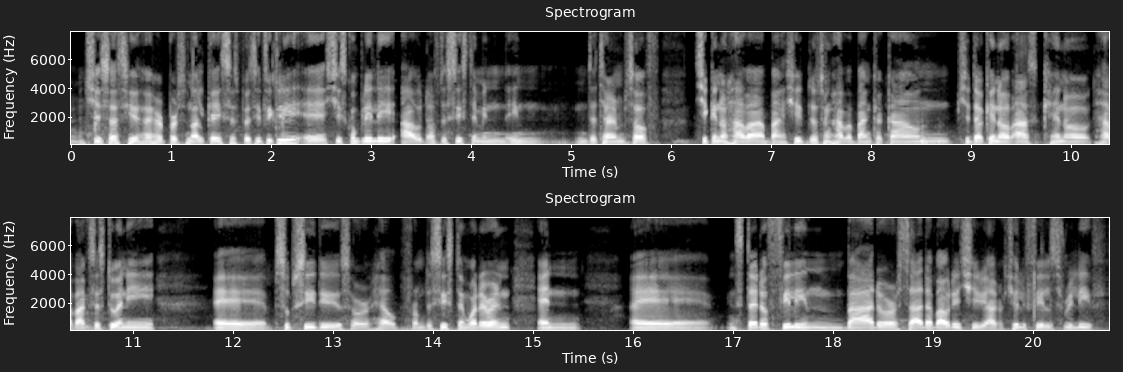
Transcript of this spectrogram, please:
Mm, She says here her personal case specifically, uh, she's completely out of the system in, in, in the terms of she cannot have a bank, she doesn't have a bank account, she cannot ask, cannot have access to any uh, subsidies or help from the system, whatever. And, and uh, instead of feeling bad or sad about it, she actually feels relief.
